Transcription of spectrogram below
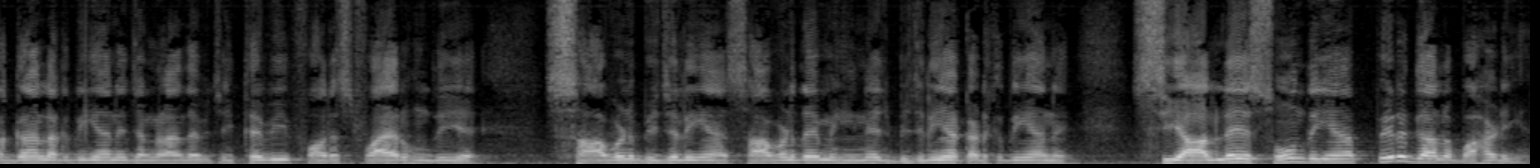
ਅੱਗਾਂ ਲੱਗਦੀਆਂ ਨੇ ਜੰਗਲਾਂ ਦੇ ਵਿੱਚ ਇੱਥੇ ਵੀ ਫੋਰੈਸਟ ਫਾਇਰ ਹੁੰਦੀ ਹੈ ਸਾਵਣ ਬਿਜਲੀਆਂ ਸਾਵਣ ਦੇ ਮਹੀਨੇ 'ਚ ਬਿਜਲੀਆਂ ਕੜਕਦੀਆਂ ਨੇ ਸਿਆਲੇ ਸੌਂਦੀਆਂ ਫਿਰ ਗੱਲ ਬਾਹੜੀਆਂ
